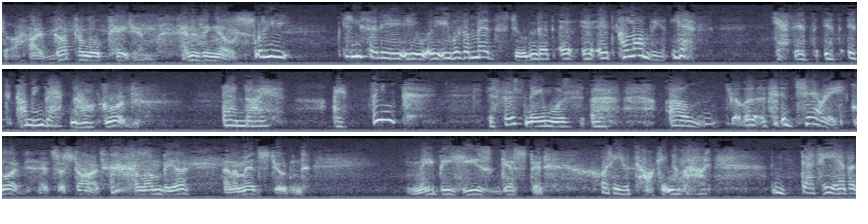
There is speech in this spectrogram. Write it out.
sure. I've got to locate him. Anything else? Well, he he said he he, he was a med student at, at at Columbia. Yes, yes, it's it's it's coming back now. Good. And I I think his first name was uh, um uh, Jerry. Good. It's a start. Columbia and a med student. Maybe he's guessed it. What are you talking about? Does he have a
